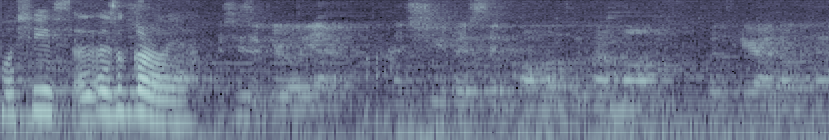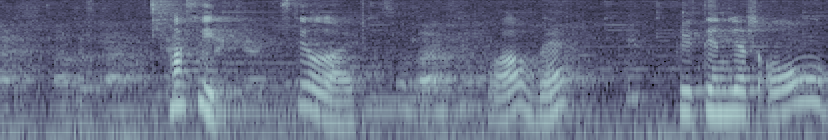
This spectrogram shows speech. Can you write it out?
Oh she's uh, is a girl ya? she's a girl, yeah. And she lives in Holland with my mom. But here I don't have tons of time. Masih? Still alive? Still alive, yeah. Wow Bev. 15 years old.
